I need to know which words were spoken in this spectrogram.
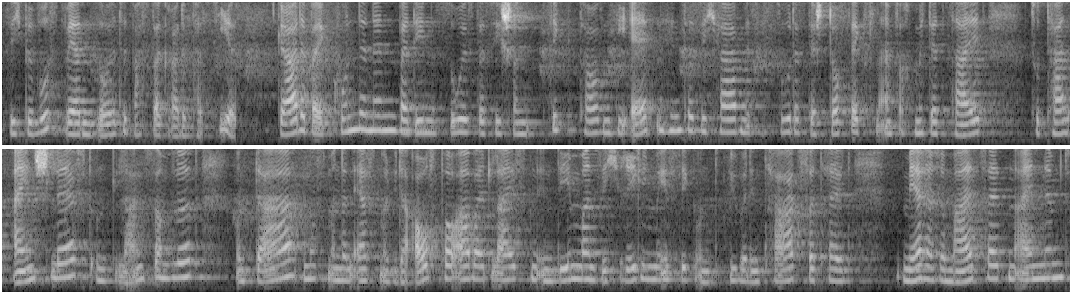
sich bewusst werden sollte, was da gerade passiert. Gerade bei Kundinnen, bei denen es so ist, dass sie schon zigtausend Diäten hinter sich haben, ist es so, dass der Stoffwechsel einfach mit der Zeit total einschläft und langsam wird. Und da muss man dann erstmal wieder Aufbauarbeit leisten, indem man sich regelmäßig und über den Tag verteilt mehrere Mahlzeiten einnimmt,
